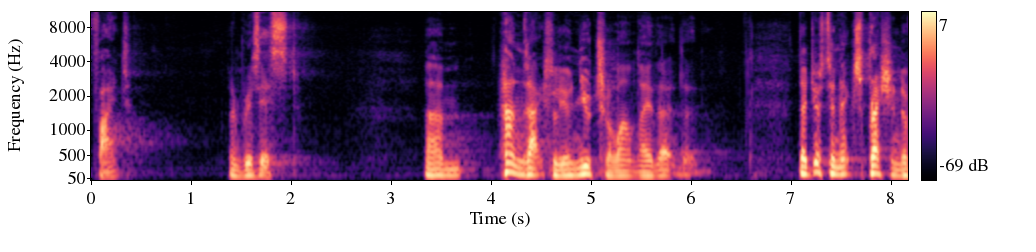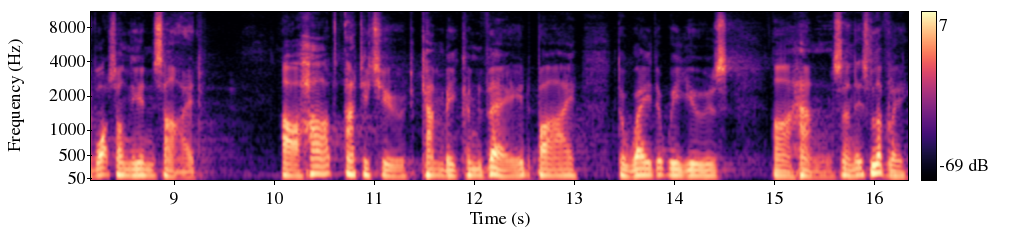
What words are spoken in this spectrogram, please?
fight and resist. Um, hands actually are neutral, aren't they? They're, they're just an expression of what's on the inside. Our heart attitude can be conveyed by the way that we use our hands. And it's lovely.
